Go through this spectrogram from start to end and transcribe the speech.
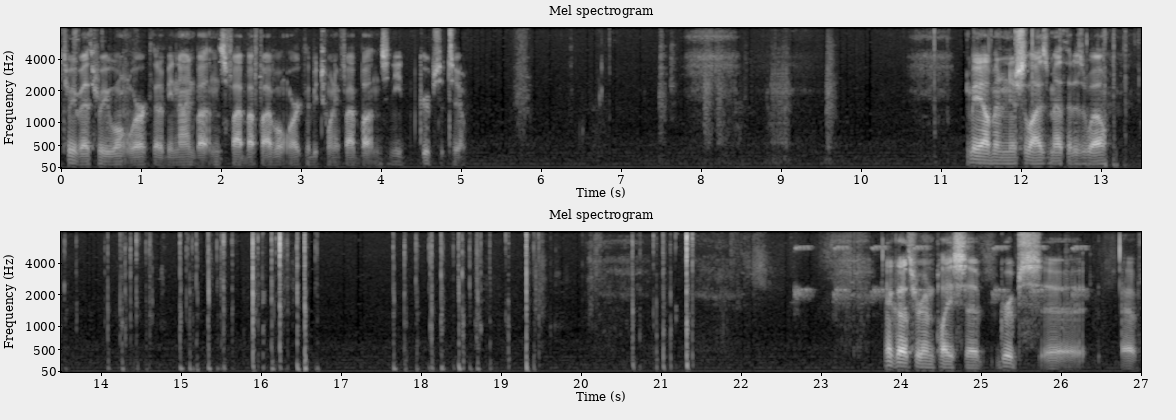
three by three won't work. That'll be nine buttons. Five by five won't work. That'll be 25 buttons. You need groups of two. Maybe I'll have an initialize method as well. Go through and place uh, groups uh, of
